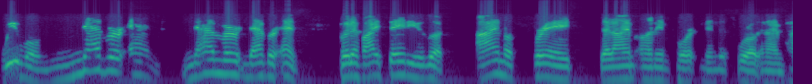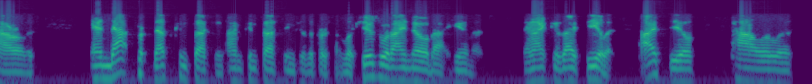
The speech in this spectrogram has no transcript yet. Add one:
we will never end. Never, never end. But if I say to you, look, I'm afraid that I'm unimportant in this world and I'm powerless. And that that's confessing. I'm confessing to the person. Look, here's what I know about humans. And I cuz I feel it. I feel powerless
